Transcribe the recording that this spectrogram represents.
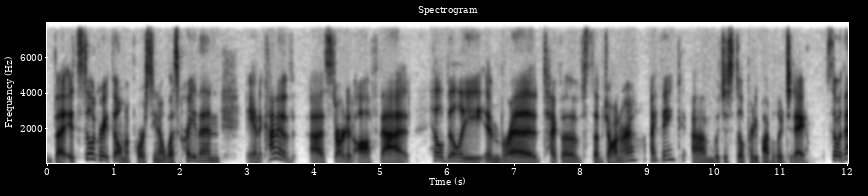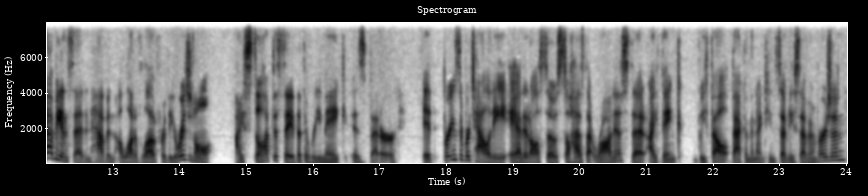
But it's still a great film, of course. You know Wes Craven, and it kind of uh, started off that hillbilly inbred type of subgenre, I think, um, which is still pretty popular today. So, with that being said, and having a lot of love for the original, I still have to say that the remake is better. It brings the brutality and it also still has that rawness that I think we felt back in the 1977 version.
